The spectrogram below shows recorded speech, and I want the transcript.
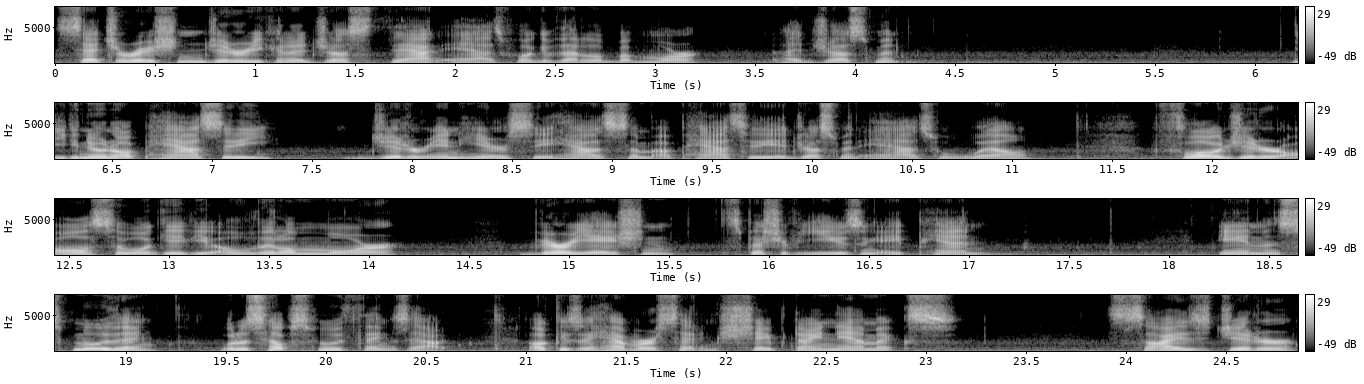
Saturation jitter, you can adjust that as well. Give that a little bit more adjustment. You can do an opacity jitter in here, so you have some opacity adjustment as well. Flow jitter also will give you a little more variation, especially if you're using a pen. And then smoothing will just help smooth things out. Okay, so we have our settings. Shape dynamics, size jitter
